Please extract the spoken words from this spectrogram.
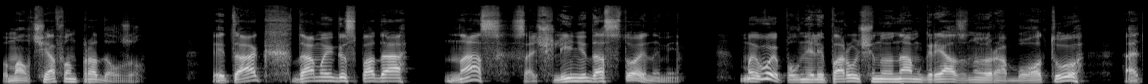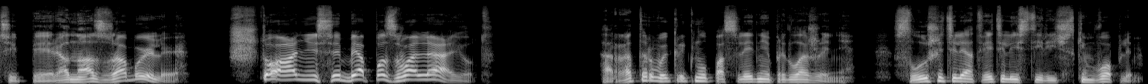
Помолчав, он продолжил. Итак, дамы и господа, нас сочли недостойными. Мы выполнили порученную нам грязную работу, а теперь о нас забыли. Что они себе позволяют?» Оратор выкрикнул последнее предложение. Слушатели ответили истерическим воплем.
